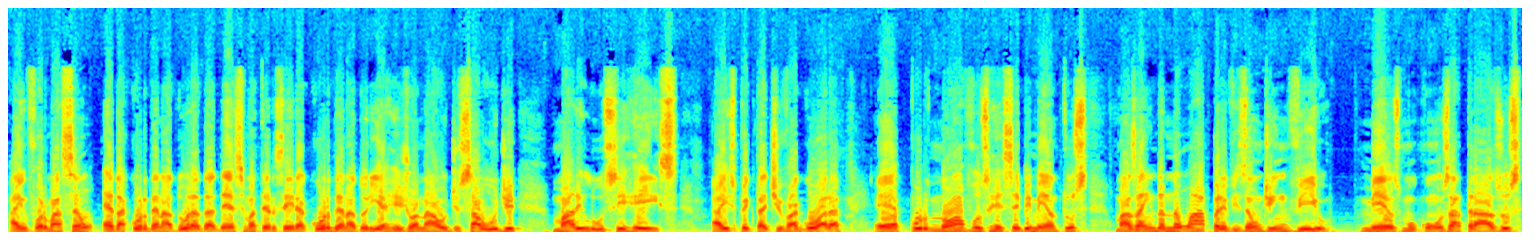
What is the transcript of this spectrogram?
A informação é da coordenadora da 13ª Coordenadoria Regional de Saúde, Mariluce Reis. A expectativa agora é por novos recebimentos, mas ainda não há previsão de envio. Mesmo com os atrasos,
